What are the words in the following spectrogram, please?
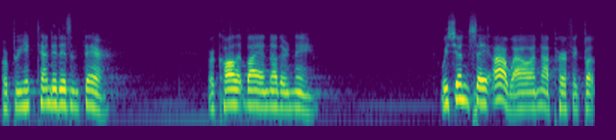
or pretend it isn't there or call it by another name. We shouldn't say, oh, well, I'm not perfect, but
